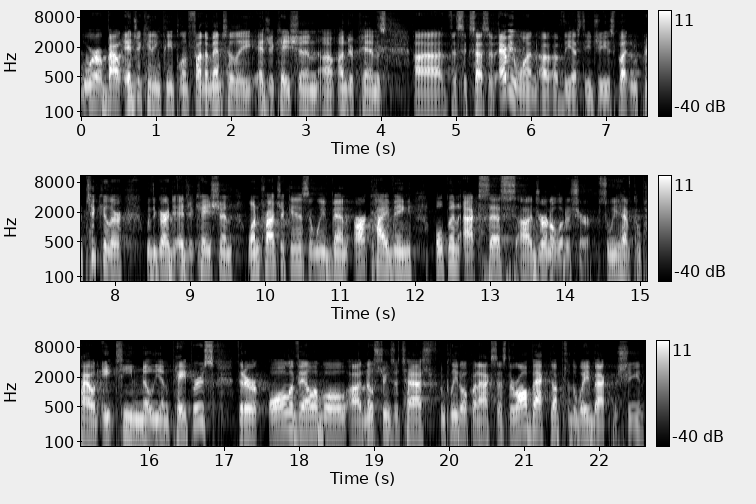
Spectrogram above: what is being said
we're about educating people and fundamentally education uh, underpins uh, the success of every one of, of, the SDGs, but in particular with regard to education, one project is that we've been archiving open access uh, journal literature. So we have compiled 18 million papers that are all available, uh, no strings attached, complete open access. They're all backed up to the Wayback Machine,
